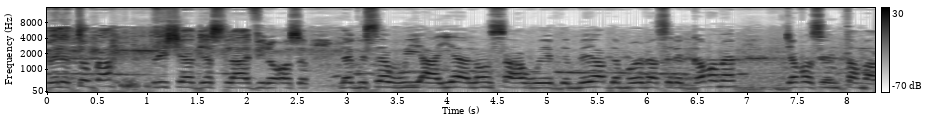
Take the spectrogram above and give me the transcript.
Billy Togba. Please share this live video also. Like we said, we are here alongside with the mayor of the Monrovia City government, Jefferson Tamba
